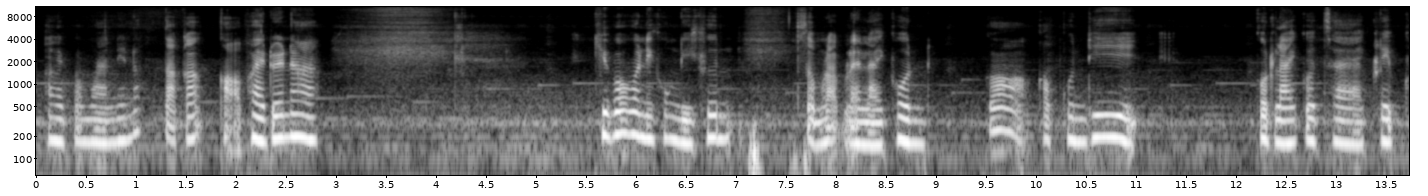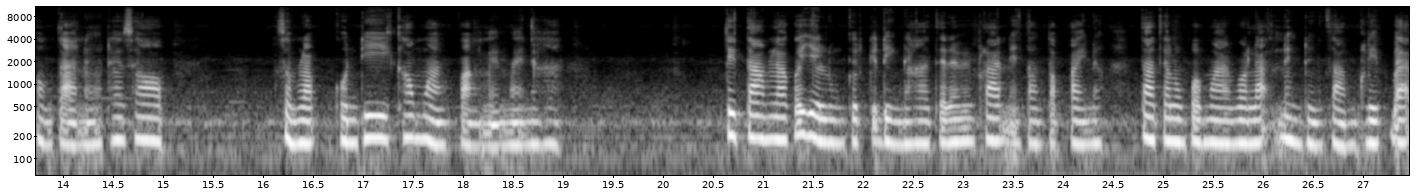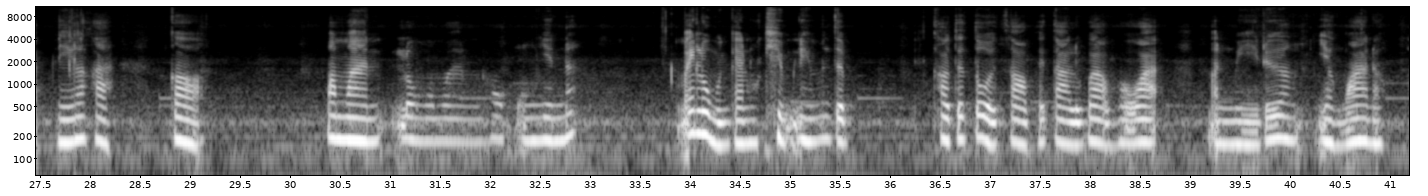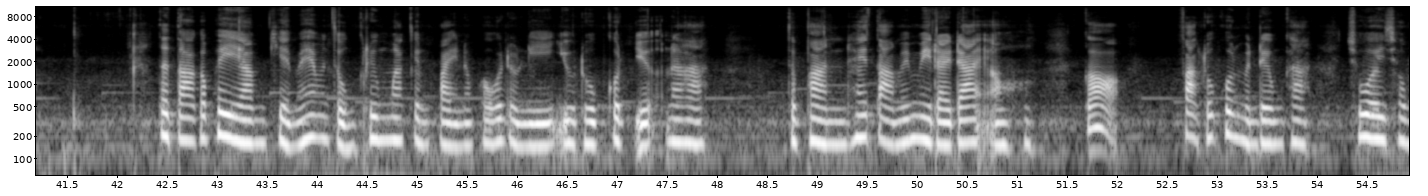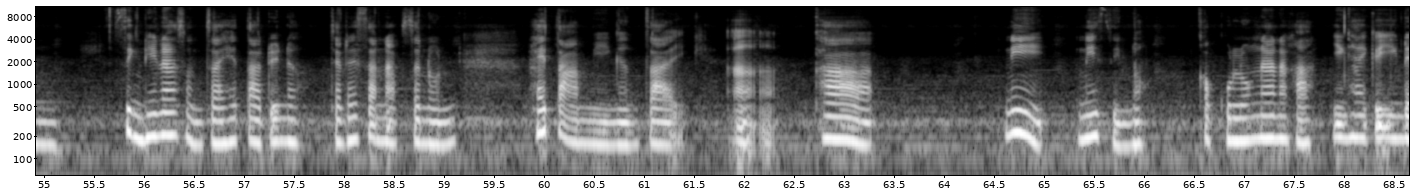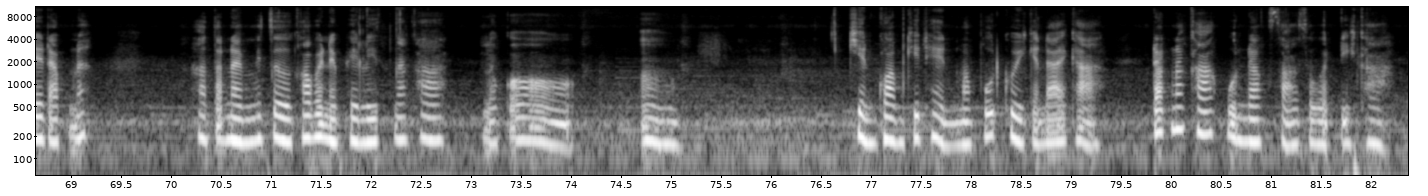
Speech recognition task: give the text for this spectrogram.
อะไรประมาณนี้เนาะแต่ก็ขออภัยด้วยนะคะคิดว่าวันนี้คงดีขึ้นสำหรับหลาย ๆ คน ก็ขอบคุณที่กดไลค์กดแชร์คลิปของตาเนอะถ้าชอบสำหรับคนที่เข้ามาฟังใหม่ๆนะคะ ติดตามแล้วก็อย่าลืมกดกระดิ่งนะคะ จะได้ไม่พลาดในตอนต่อไปเนอะตาจะลงประมาณวันละ 1-3 คลิปแบบนี้ล้วค่ะ ก็ประมาณลงประมาณหกโมงเย็นนะ ไม่รู้เหมือนกันว่าคลิปนี้มันจะเขาจะตรวจสอบให้ตาหรือเปล่า เพราะว่า มันมีเรื่องอย่างว่าเนาะแต่ตาก็พยายามเขียนไม่ให้มันจงครึ่มมากเกินไปนะเพราะว่าเดี๋ยวนี้ YouTube กดเยอะนะคะจะพันให้ตาไม่มีรายได้เอา ก็ฝากทุกคนเหมือนเดิมค่ะ ช่วยชมสิ่งที่น่าสนใจให้ตาด้วยเนะ จะได้สนับสนุนให้ตามมีเงินจ่ายค่าหนี่นี่สินเนาะ ขอบคุณล่วงหน้านะคะ ยิ่งให้ก็ยิ่งได้รับนะ หากตอนไหนไม่เจอเข้าไปในเพลย์ลิสต์นะคะ แล้วก็เออเขียนความคิดเห็นมาพูดคุยกันได้ค่ะ รักนะคะ บุญรักษาสวัสดีค่ะ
